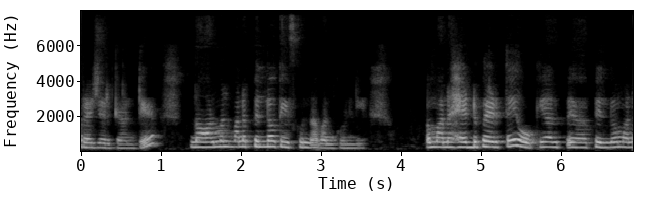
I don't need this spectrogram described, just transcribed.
ప్రెషర్కి అంటే నార్మల్ మన పిల్లో తీసుకున్నాం అనుకోండి మన హెడ్ పెడితే ఓకే అది పిల్లో మన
